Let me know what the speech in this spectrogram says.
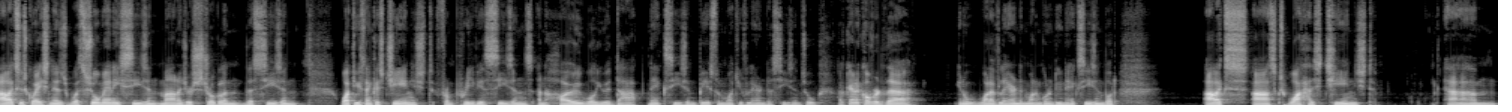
Alex's question is: with so many seasoned managers struggling this season. What do you think has changed from previous seasons, and how will you adapt next season based on what you've learned this season? So I've kind of covered the, you know, what I've learned and what I'm going to do next season. But Alex asks, what has changed? Um,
